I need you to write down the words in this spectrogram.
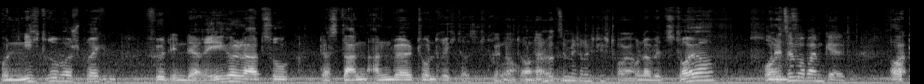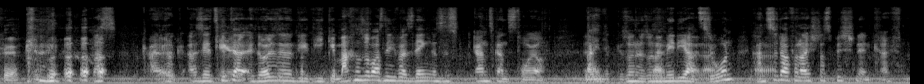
Und nicht drüber sprechen führt in der Regel dazu, dass dann Anwälte und Richter sich drüber Genau, und dann wird es nämlich richtig teuer. Und dann wird es teuer. Und Und, jetzt sind wir beim Geld. okay. Was, also, also jetzt gibt ja Leute, die, die machen sowas nicht, weil sie denken, es ist ganz, ganz teuer. Nein. Ähm, So eine, so eine Nein, Mediation, nein, nein. kannst du da vielleicht das bisschen entkräften?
